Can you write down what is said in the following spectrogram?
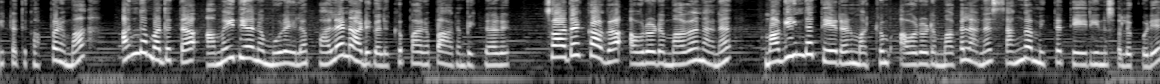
ஏற்றதுக்கு அப்புறமா அந்த மதத்தை அமைதியான முறையில் பல நாடுகளுக்கு பரப்ப ஆரம்பிக்கிறாரு. ஸோ அதற்காக அவரோட மகனான மகிந்த தேரன் மற்றும் அவரோட மகளான சங்கமித்த தேரின்னு சொல்லக்கூடிய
